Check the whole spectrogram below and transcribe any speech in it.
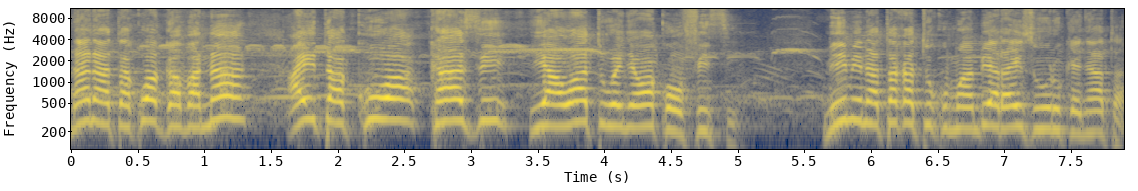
nani atakuwa gavana. Haitakuwa kazi ya watu wenye wako ofisi. Mimi nataka tu kumwambia Rais Uhuru Kenyatta,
